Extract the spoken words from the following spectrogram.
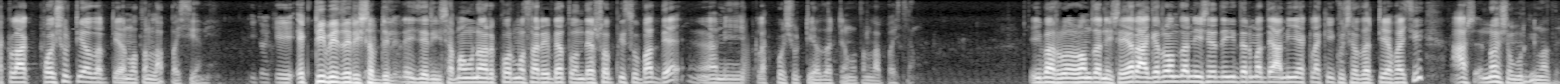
এক লাখ পঁয়ষট্টি হাজার টাকার মতন লাভ পাইছি আমি। এটা একটি বেজের হিসাব দিলেন? এই যে হিসাব ওনার কর্মচারীর বেতন দেয় সব কিছু বাদ দিয়ে আমি এক লাখ পঁয়ষট্টি হাজার টাকার মতন লাভ পাইছিলাম। এইবার রমজান ইসে এর আগের রমজান ইসে ঈদের মধ্যে আমি এক লাখ একুশ হাজার টাকা পাইছি আশ নয়শো মুরগির মাঝে।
